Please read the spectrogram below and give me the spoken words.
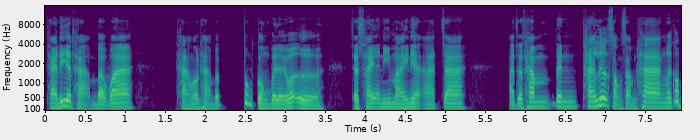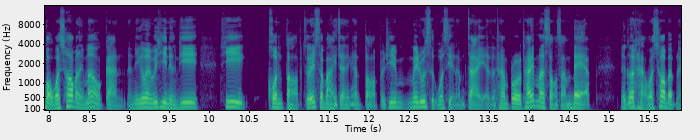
แทนที่จะถามแบบว่าถามคำถามแบบตรงๆไปเลยว่า เออ จะใช้อันนี้ไหมเนี่ยอาจจะอาจจะทำเป็นทางเลือกสองสามทาง แล้วก็บอกว่าชอบอะไรมากกว่ากัน อันนี้ก็เป็นวิธีหนึ่งที่ที่คนตอบจะได้สบายใจในการตอบโดยที่ไม่รู้สึกว่าเสียน้ำใจ อาจจะทำโปรโตไทป์มาสองสามแบบ แล้วก็ถามว่าชอบแบบไหน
